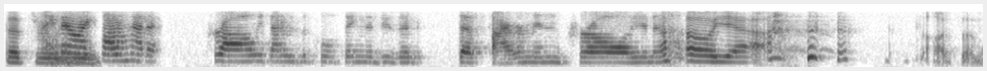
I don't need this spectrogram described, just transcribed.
That's really I know. I taught him how to crawl. We thought it was a cool thing to do the the fireman crawl. You know. Oh yeah. That's awesome.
